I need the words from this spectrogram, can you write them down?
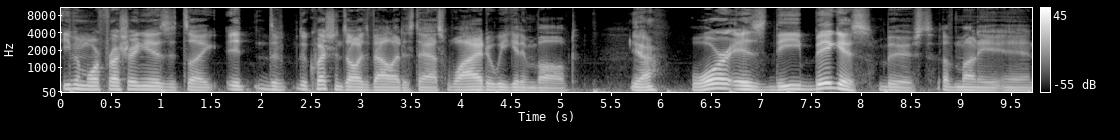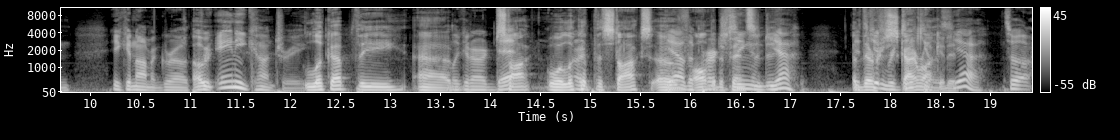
even more frustrating is it's like it the the question's always valid is to ask why do we get involved? Yeah, War is the biggest boost of money and economic growth Oh, for any country. look up the uh, Look at our debt. stock. Well, look Our- up the stocks of yeah, the all the defense. yeah, it's They're skyrocketed. Yeah, so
